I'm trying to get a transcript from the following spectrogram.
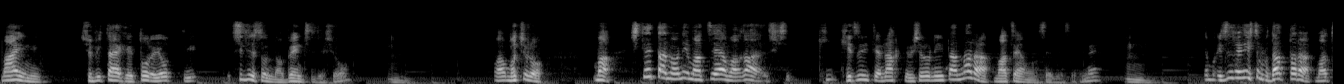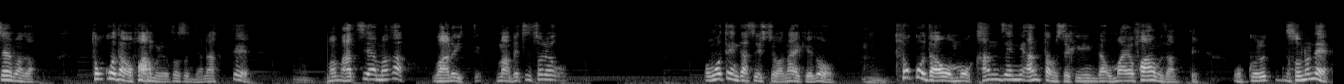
前に守備体系取れよって指示するのはベンチでしょ？うん。まあ、もちろん、まあ、してたのに松山が気づいてなくて後ろにいたんなら松山のせいですよね。うん。でも、いずれにしてもだったら松山が床田をファームに落とすんじゃなくて、うん。まあ、松山が悪いって、まあ別にそれを表に出す必要はないけど、うん。床田をもう完全にあんたの責任だ、お前はファームだって送る。そのね、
